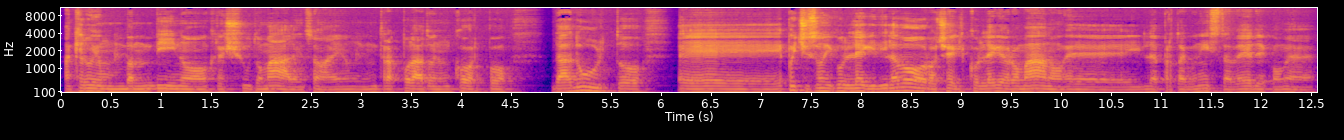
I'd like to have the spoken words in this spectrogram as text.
anche lui è un bambino cresciuto male, insomma è un intrappolato in un corpo da adulto. E poi ci sono i colleghi di lavoro, c'è il collega romano che il protagonista vede come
